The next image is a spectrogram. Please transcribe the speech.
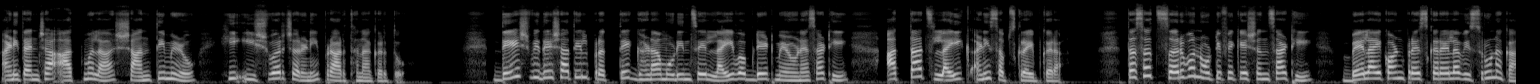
आणि त्यांच्या आत्मला शांती मिळो ही ईश्वरचरणी प्रार्थना करतो. देश विदेशातील प्रत्येक घडामोडींचे लाईव्ह अपडेट मिळवण्यासाठी आत्ताच लाईक आणि सबस्क्राईब करा. तसंच सर्व नोटिफिकेशनसाठी बेल आयकॉन प्रेस करायला विसरू नका.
